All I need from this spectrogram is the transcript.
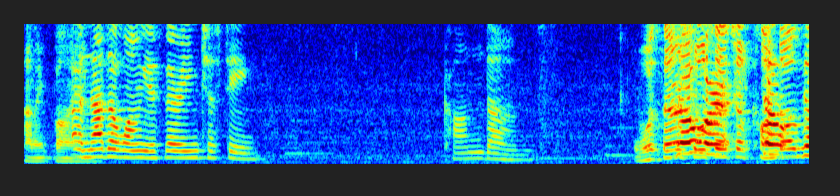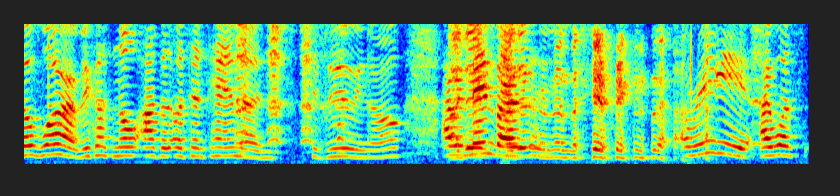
panic buying. Another one is very interesting. Condoms. Was there a There were- shortage of condoms? There, there were because no other entertainments to do. You know, I, didn't- remember. I didn't remember hearing that. Really, I was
